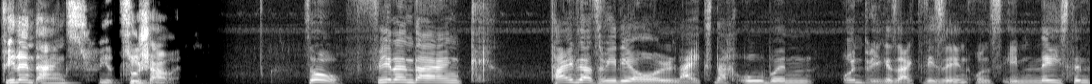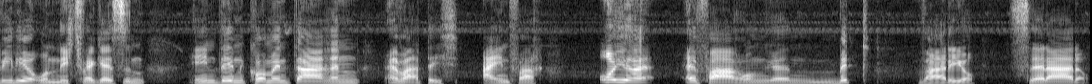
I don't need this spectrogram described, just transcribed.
Vielen Dank für Zuschauen. So, vielen Dank. Teilt das Video, Likes nach oben und wie gesagt, wir sehen uns im nächsten Video und nicht vergessen, in den Kommentaren erwarte ich einfach eure Erfahrungen mit Vario Cerrado.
